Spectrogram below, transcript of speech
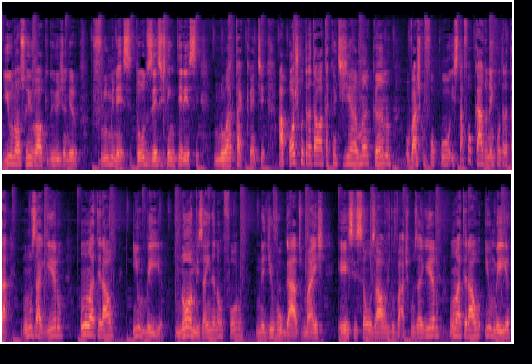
e o nosso rival aqui do Rio de Janeiro, Fluminense. Todos esses têm interesse no atacante. Após contratar o atacante Jean Mancano, o Vasco focou, está focado né, em contratar um zagueiro, um lateral e um meia. Nomes ainda não foram né, divulgados, mas esses são os alvos do Vasco: um zagueiro, um lateral e um meia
